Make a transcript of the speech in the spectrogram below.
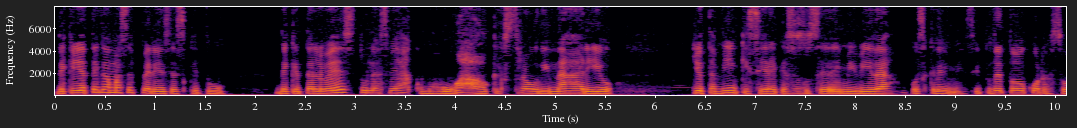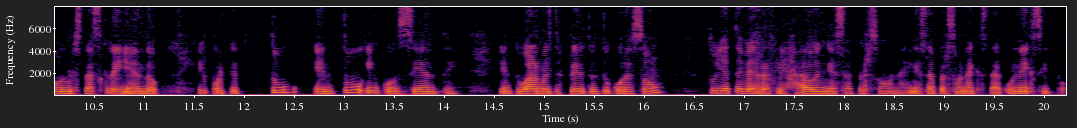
de que ya tengan más experiencias que tú, de que tal vez tú las veas como, wow, qué extraordinario. Yo también quisiera que eso suceda en mi vida, pues créeme, si tú de todo corazón lo estás creyendo, es porque tú en tu inconsciente, en tu alma, en tu espíritu, en tu corazón, tú ya te ves reflejado en esa persona, en esa persona que está con éxito.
